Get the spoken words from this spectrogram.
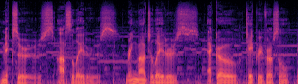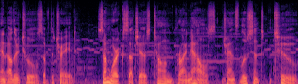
mixers, oscillators, ring modulators, echo, tape reversal, and other tools of the trade. Some works, such as Ton Bruynèl's Translucent 2,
